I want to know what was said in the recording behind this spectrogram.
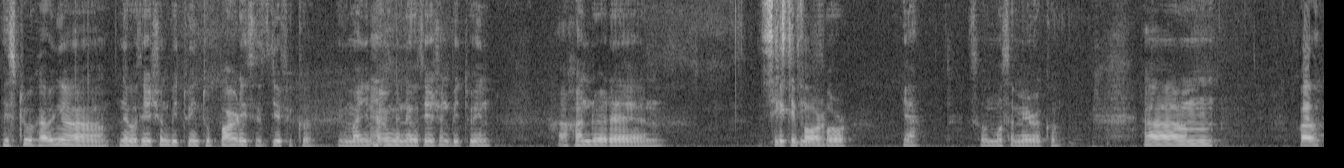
It's true, having a negotiation between two parties is difficult. Imagine Yeah. having a negotiation between a 164. Yeah, it's almost a miracle. Um, well,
